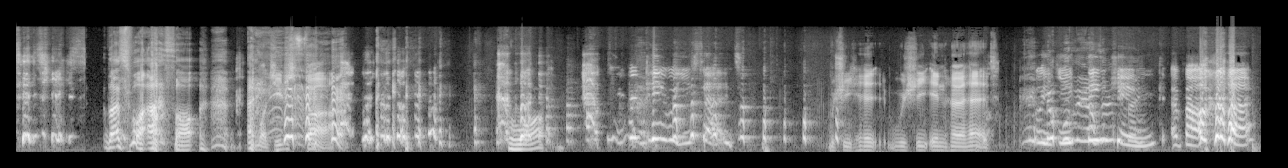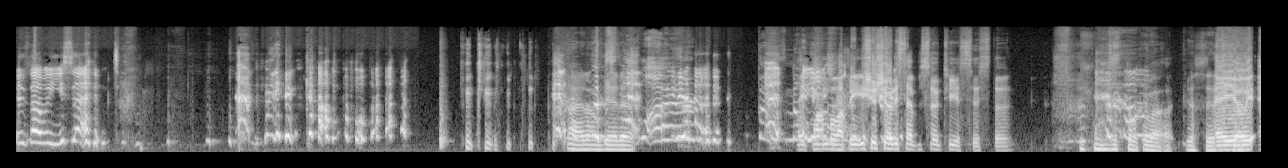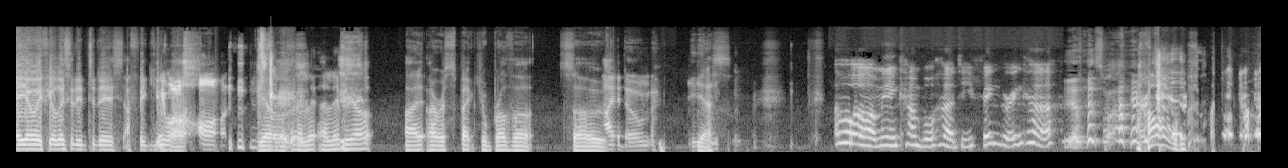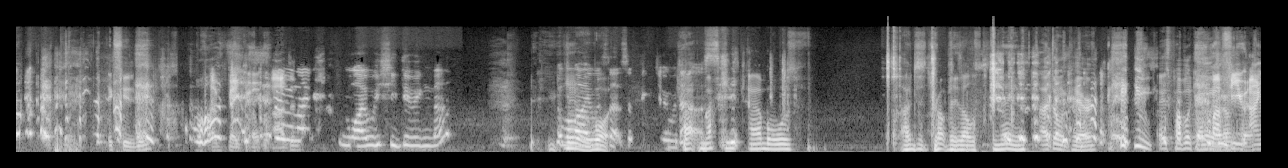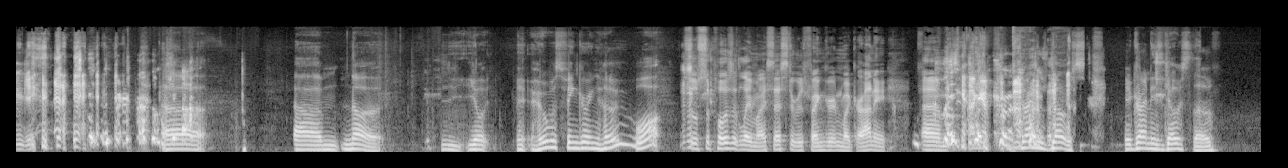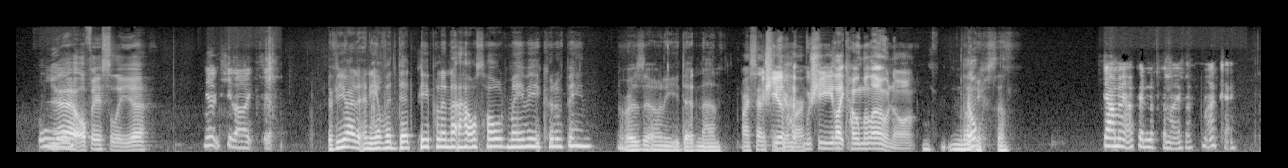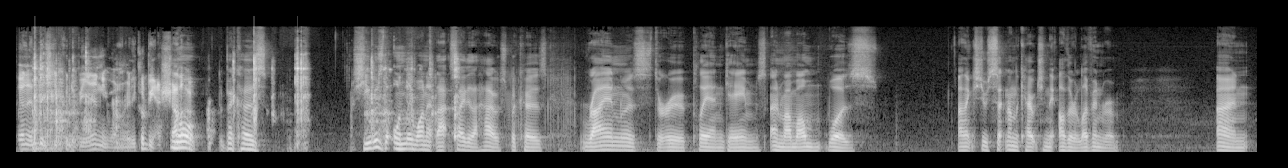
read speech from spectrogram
Did you say? That's what I thought. What? You just fart? What? Repeat what you said. Was she hit? Was she in her head? Were No, you the other thinking about her? Is that what you said? Me and Campbell. I don't get it. What I heard. That's not Hey, Campbell, I think you should show this episode to your sister. Just talk about your sister. Hey yo, hey yo, if you're listening to this, I think you're You are hot. hot. Yo, Olivia, I I respect your brother. So I don't. yes, Oh, me and Campbell heard you fingering her. Yeah, that's oh. what I heard. oh, Excuse me. I what? beg your We were like, why was she doing that? Yeah, Why was that something to do with Ca- us? Matthew Campbell was. I just dropped his old name. I don't care. It's public anyway. I don't Matthew care. Angus. Uh, um, no. Your who was fingering who? What? So supposedly my sister was fingering my granny. Um, Granny's ghost. Your granny's ghost, though. yeah, obviously, yeah. Yep, she likes it. Have you had any other dead people in that household? Maybe it could have been, or is it only your dead nan? My was sense she? of A, humor. was she like Home Alone or? Not Nope. your. Damn it, I couldn't have come over. Okay. Then it literally could have been anyone. Really, could be a shadow. No, because she was the only one at that side of the house because Ryan was through playing games and my mum was I think she was sitting on the couch in the other living room. And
